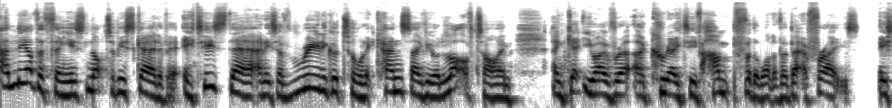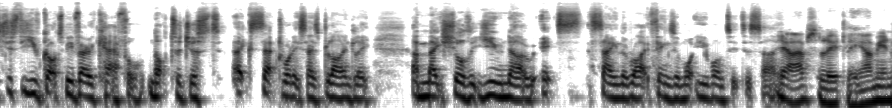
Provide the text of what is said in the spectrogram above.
And the other thing is not to be scared of it. It is there and it's a really good tool. It can save you a lot of time and get you over a, a creative hump, for the want of a better phrase. It's just that you've got to be very careful not to just accept what it says blindly and make sure that you know it's saying the right things and what you want it to say. Yeah, absolutely. I mean,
